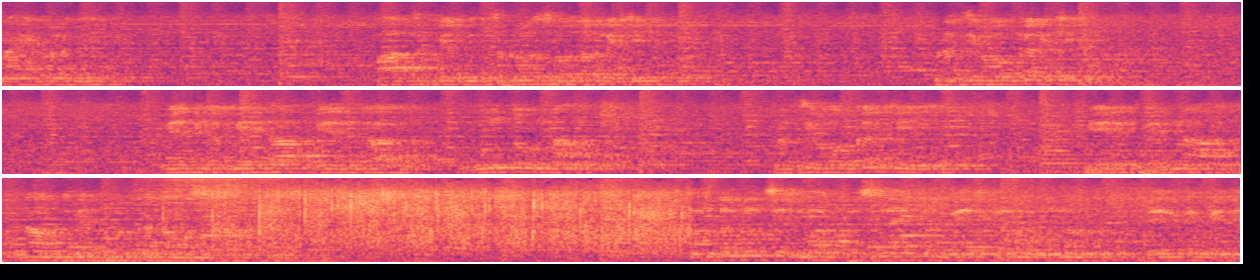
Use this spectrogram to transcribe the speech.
నాయకులకి పాత్రికేయ మిత్రులు సోదరులకి ప్రతి ఒక్కరికి వేదిక మీద వేదిక ముందు ఉన్న ప్రతి ఒక్కరికి నా హృదయపూర్వక నమస్కారం. మండలం నుంచి ఎంఆర్పీఎస్ నాయకులు వేదికలో ఉన్న వేదిక మీద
